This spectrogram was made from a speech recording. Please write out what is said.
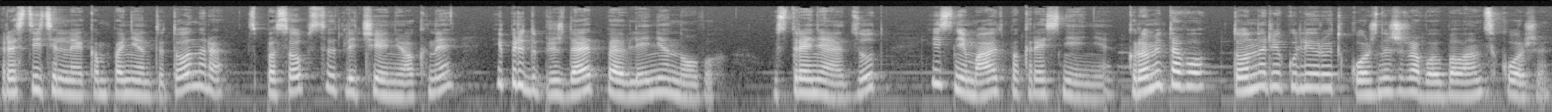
Растительные компоненты тонера способствуют лечению акне и предупреждают появление новых, устраняют зуд и снимают покраснение. Кроме того, тонер регулирует кожно-жировой баланс кожи,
